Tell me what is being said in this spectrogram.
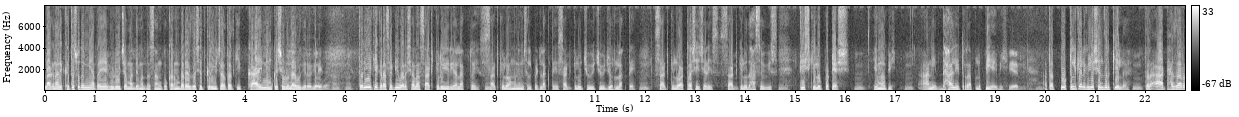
लागणारी खतं सुद्धा मी आता ह्या व्हिडिओच्या माध्यमातून सांगतो कारण बऱ्याचदा शेतकरी विचारतात की काय नेमकं शेड्यूल आहे वगैरे वगैरे. तर एक एकरासाठी वर्षाला साठ किलो युरिया लागतोय साठ किलो अमोनियम सल्फेट लागते साठ किलो चोवीस चोवीस झुरू लागते. साठ किलो अठरा शेहेचाळीस साठ किलो दहा सव्वीस. तीस किलो पोटॅश हम्म. एमओपी हम्म. आणि दहा लिटर आपलं पी आय बी. आता टोटल कॅल्क्युलेशन जर केलं. तर आठ हजार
